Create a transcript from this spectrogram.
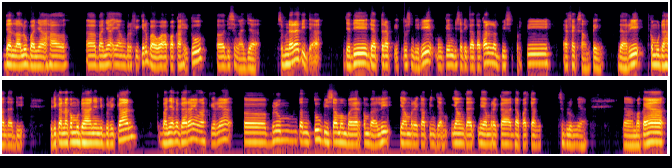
dan lalu banyak hal uh, banyak yang berpikir bahwa apakah itu uh, disengaja. Sebenarnya tidak. Jadi debt trap itu sendiri mungkin bisa dikatakan lebih seperti efek samping dari kemudahan tadi. Jadi karena kemudahan yang diberikan banyak negara yang akhirnya uh, belum tentu bisa membayar kembali yang mereka pinjam yang yang mereka dapatkan sebelumnya. Nah, makanya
